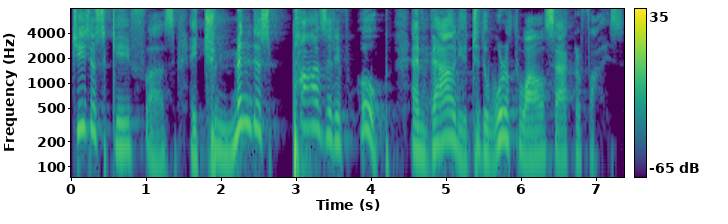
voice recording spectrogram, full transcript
Jesus gave us a tremendous positive hope and value to the worthwhile sacrifice.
